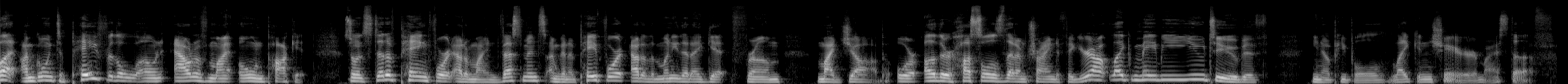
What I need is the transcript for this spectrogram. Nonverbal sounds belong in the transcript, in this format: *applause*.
but I'm going to pay for the loan out of my own pocket. So instead of paying for it out of my investments, I'm going to pay for it out of the money that I get from my job or other hustles that I'm trying to figure out, like maybe YouTube if, you know, people like and share my stuff.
